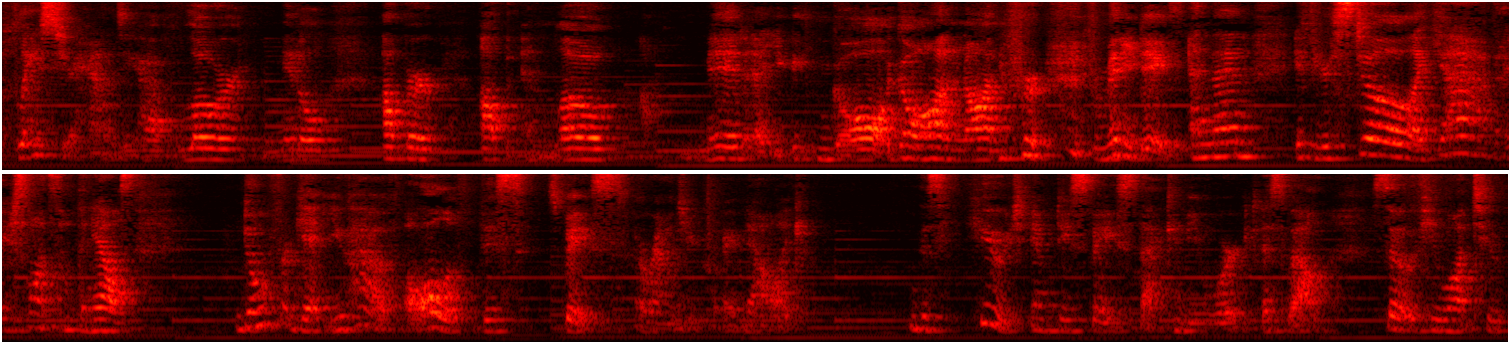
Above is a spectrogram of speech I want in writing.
place your hands. You have lower, middle, upper, up and low, mid, uh, you, you, can go all, go on and on for, for many days. And then if you're still like, yeah, but I just want something else, don't forget you have all of this space around you right now, like this huge empty space that can be worked as well. So if you want to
